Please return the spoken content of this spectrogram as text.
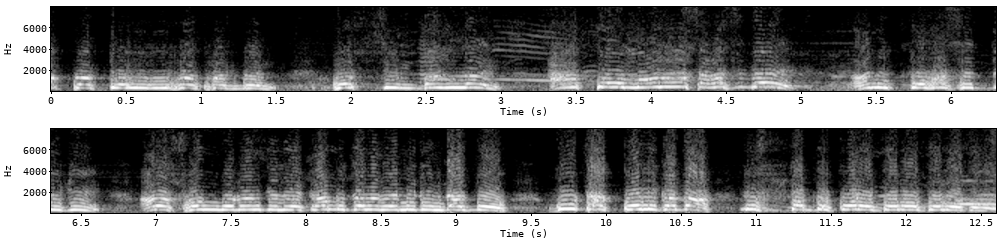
আপনার তৈরি হয়ে থাকবেন। পশ্চিম বাংলায় এত মানুষ আসবে, আমি তহসিল থেকে আরও সংগঠনকে নিয়ে কামুদ্দানের মিটিং ডাকবো, গোটা কলিকাতা স্তব্ধ করে দেবো দেবো দেবো।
